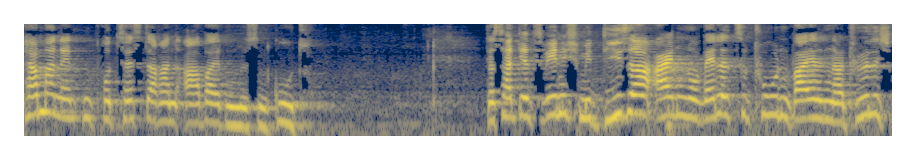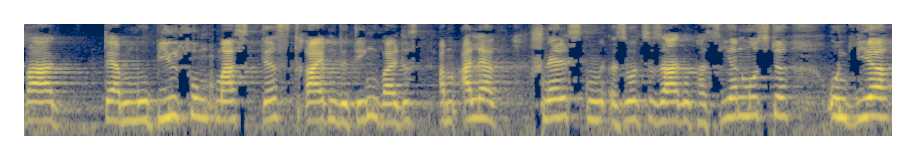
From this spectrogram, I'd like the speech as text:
permanenten Prozess daran arbeiten müssen. Gut. Das hat jetzt wenig mit dieser einen Novelle zu tun, weil natürlich war der Mobilfunkmast das treibende Ding, weil das am allerschnellsten sozusagen passieren musste. Und wir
